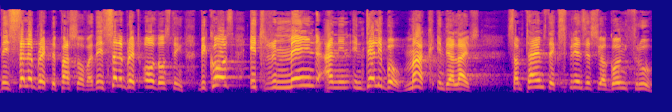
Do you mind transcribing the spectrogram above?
They celebrate the Passover. They celebrate all those things because it remained an indelible mark in their lives. Sometimes the experiences you are going through,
